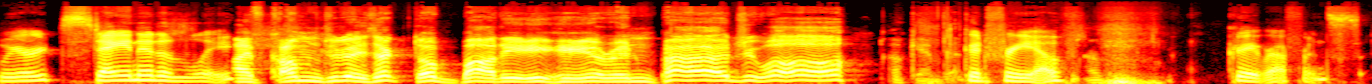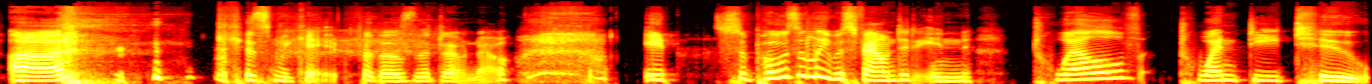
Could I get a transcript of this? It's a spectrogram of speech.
we're staying in Italy. I've come to dissect a body here in Padua. Okay, I'm done. Good for you. Great reference. Uh, Kiss Me Kate, for those that don't know. It supposedly was founded in 1222,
